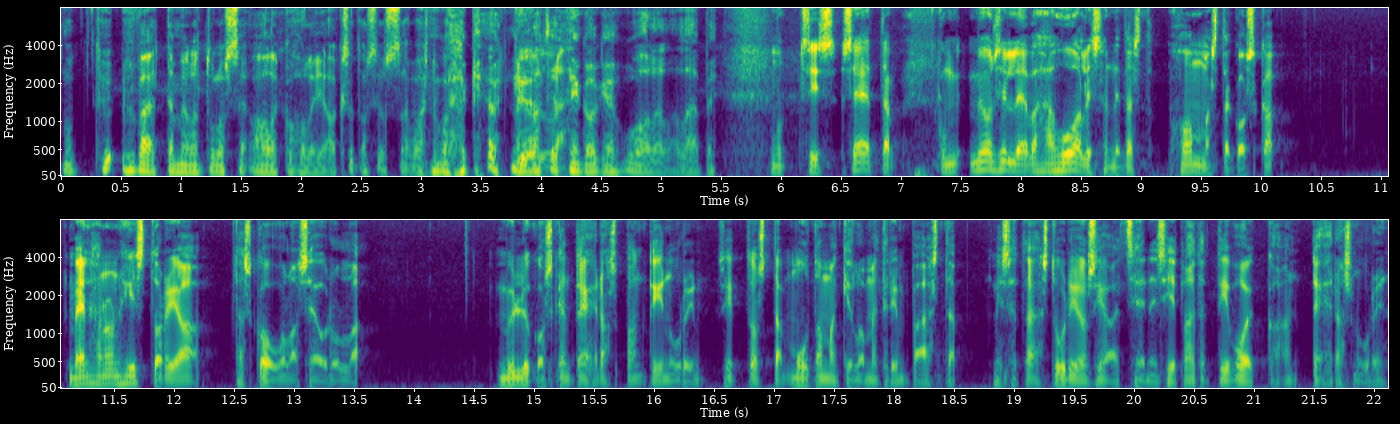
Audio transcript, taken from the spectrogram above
Mutta hy- hyvä, että meillä on tulossa se alkoholijakso tuossa jossain vaiheessa, niin voidaan käydä nämä asiat niin oikein huolella läpi. Mutta siis se, että kun me on silleen vähän huolissani tästä hommasta, koska meillähän on historiaa tässä Kouvolan seudulla. Myllykosken tehdas pantiin nurin. Sitten tuosta muutaman kilometrin päästä, missä tämä studio sijaitsee, niin siitä laitettiin Voikkaan tehdas nurin.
